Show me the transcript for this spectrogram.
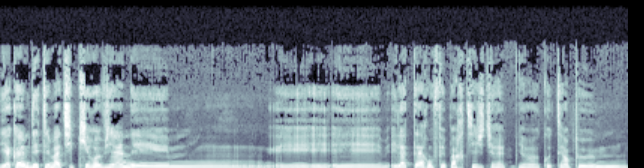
il y a quand même des thématiques qui reviennent et, hum, et, la Terre en fait partie, je dirais. Il y a un côté un peu hum,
